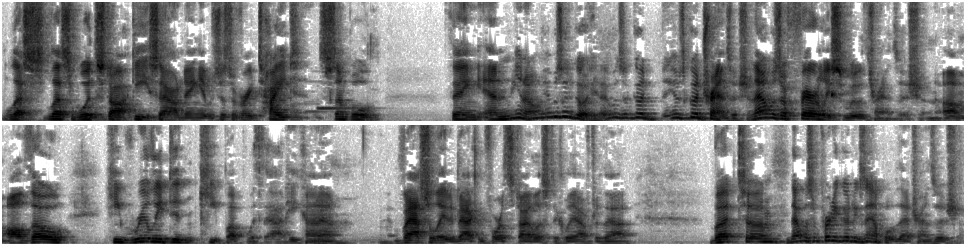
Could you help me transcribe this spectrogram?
less less Woodstocky sounding. It was just a very tight, simple thing, and you know, it was a good it was a good it was a good transition. That was a fairly smooth transition, um, although he really didn't keep up with that. He kind of vacillated back and forth stylistically after that. But um, that was a pretty good example of that transition.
